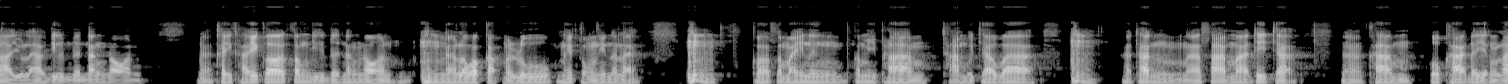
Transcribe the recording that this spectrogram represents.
ลาอยู่แล้ว ยืนเดินนั่งนอนนะใครๆก็ต้องยืนเดินนั่งนอนนะเราก็กลับมารู้ในตรงนี้นั่นแหละ ก็สมัยหนึ่งก็มีพราหมณ์ ถามพระเจ้าว่าท่านสามารถที่จะข้ามโอคะได้อย่างไร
